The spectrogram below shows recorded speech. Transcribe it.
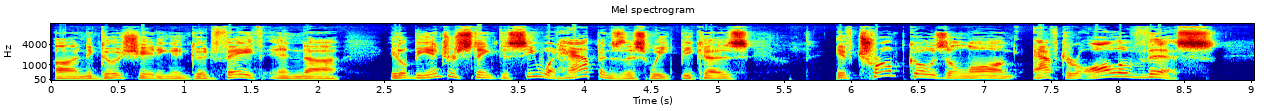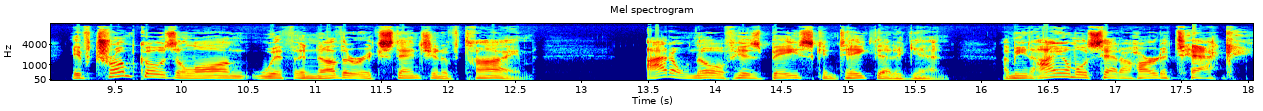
uh, negotiating in good faith. And uh, it'll be interesting to see what happens this week because if Trump goes along after all of this, if Trump goes along with another extension of time, I don't know if his base can take that again. I mean, I almost had a heart attack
